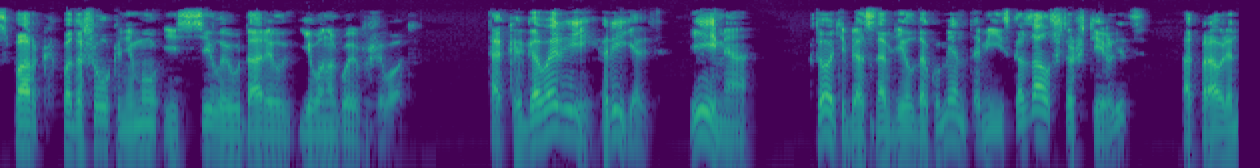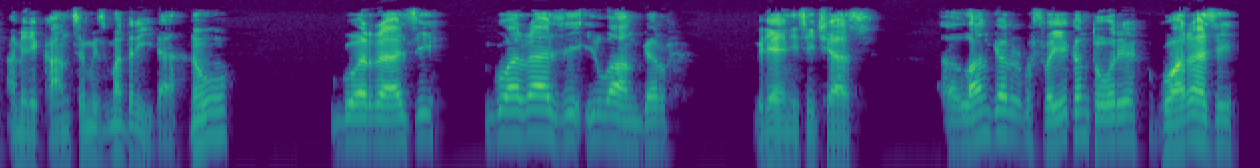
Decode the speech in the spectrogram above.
Спарк подошел к нему и с силой ударил его ногой в живот. — Так и говори, Ригельд, имя. Кто тебя снабдил документами и сказал, что Штирлиц отправлен американцем из Мадрида? Ну? — Гуарази, Гуарази и Лангер. — Где они сейчас? — Лангер в своей конторе, Гуарази.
